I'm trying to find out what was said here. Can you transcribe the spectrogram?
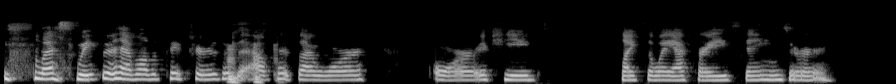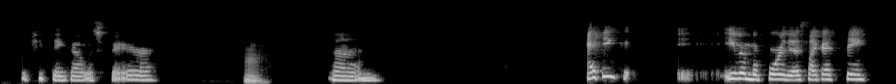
last week that have all the pictures of the outfits I wore, or if she'd like the way I phrase things, or if she'd think I was fair. Hmm. Um, I think even before this, like I think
